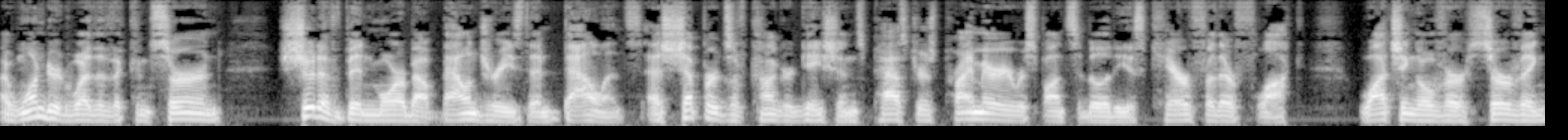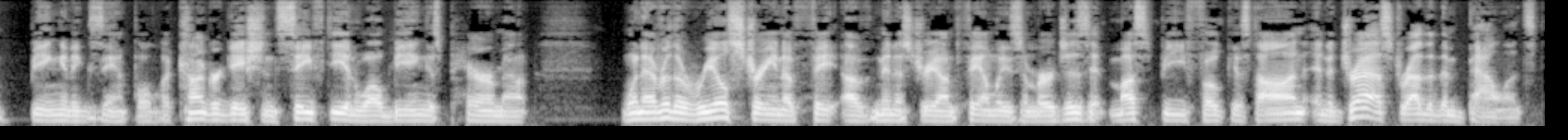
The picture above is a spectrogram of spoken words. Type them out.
I wondered whether the concern should have been more about boundaries than balance. As shepherds of congregations, pastors' primary responsibility is care for their flock, watching over, serving, being an example. A congregation's safety and well being is paramount. Whenever the real strain of, fa- of ministry on families emerges, it must be focused on and addressed rather than balanced,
